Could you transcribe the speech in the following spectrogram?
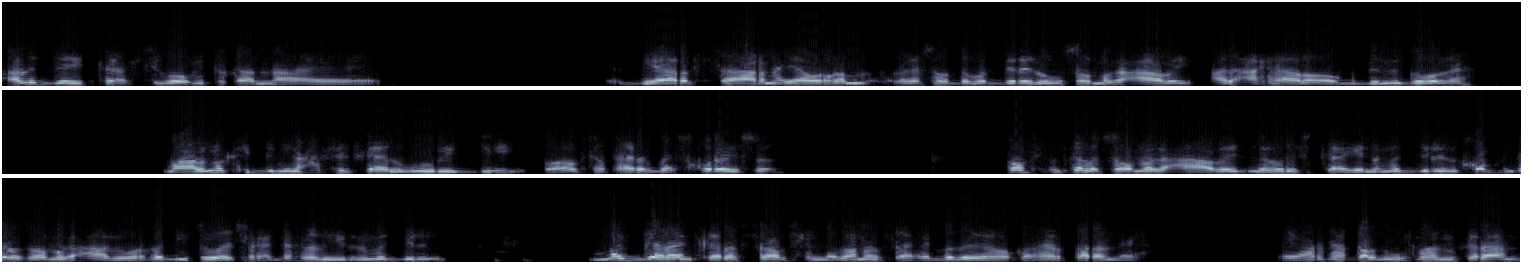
Cali jayta asigoo mataqaanaa diyaarad saaran ayaa warqad laga soo daba diray lagu soo magacaabay cali caraalo oo gudoomiye gobol ah. Maalmo kadibna xafiiska lagu wareejiyey waa ogta taarikhda isqorayso qof inta la soo magacaabay la hor istaagayna ma jirin. Qof inta la soo magacaabay warqadiisa waa sharci darra la yirina ma jirin. Ma garan karo sabab xildhibaanada saaxiibada ee heer qaran ah ay arrintaa qalad ugu fahmi karaan.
